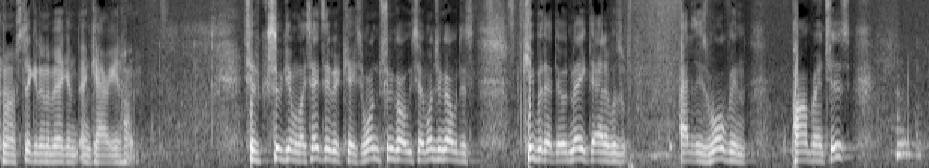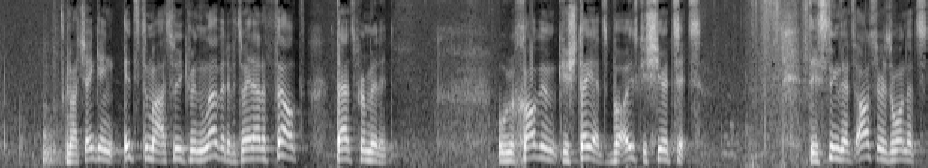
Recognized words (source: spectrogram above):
uh, stick it in a bag and, and carry it home. So, so Gimel, I say it's a case. One shouldn't go. We said one shouldn't go with this keeper that they would make that it was out of these woven palm branches. Mashenkin itztama asuyikmin levet. If it's made out of felt, that's permitted. Tzitz. This thing that's also is the one that's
